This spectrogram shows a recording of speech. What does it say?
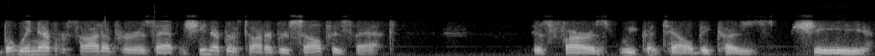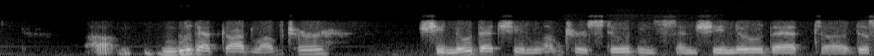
but we never thought of her as that, and she never thought of herself as that, as far as we could tell, because she um, knew that God loved her she knew that she loved her students and she knew that uh, this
